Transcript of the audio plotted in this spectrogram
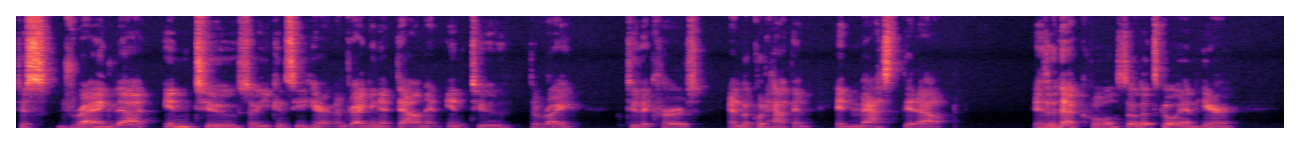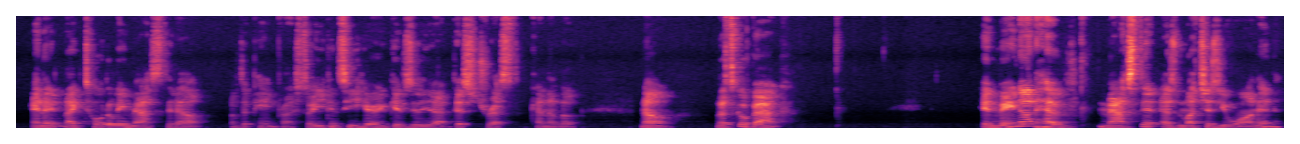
just drag that into, so you can see here, I'm dragging it down and into the right to the curves. And look what happened. It masked it out. Isn't that cool? So let's go in here and it like totally masked it out of the paintbrush. So you can see here, it gives you that distressed kind of look. Now, let's go back. It may not have masked it as much as you wanted.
